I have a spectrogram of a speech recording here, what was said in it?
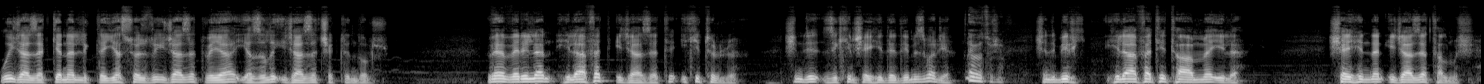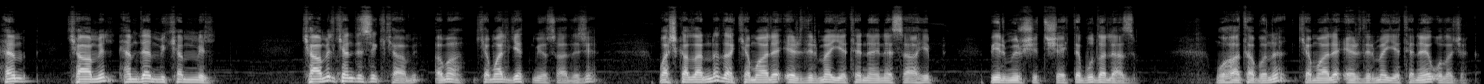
Bu icazet genellikle ya sözlü icazet veya yazılı icazet şeklinde olur. Ve verilen hilafet icazeti iki türlü. Şimdi zikir şeyhi dediğimiz var ya. Evet hocam. Şimdi bir hilafeti tamme ile şeyhinden icazet almış. Hem kamil hem de mükemmel. Kamil kendisi kamil ama kemal yetmiyor sadece. Başkalarını da kemale erdirme yeteneğine sahip bir mürşit şeyhte bu da lazım. Muhatabını kemale erdirme yeteneği olacak.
